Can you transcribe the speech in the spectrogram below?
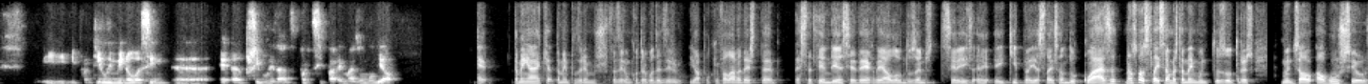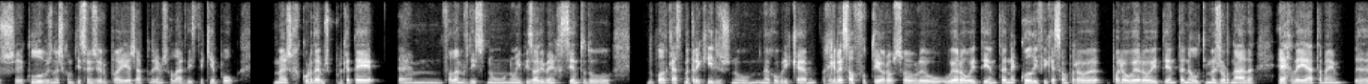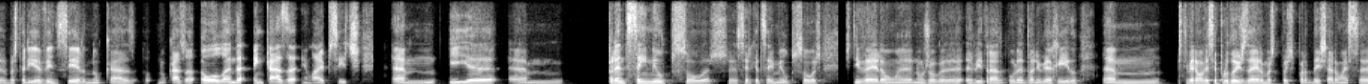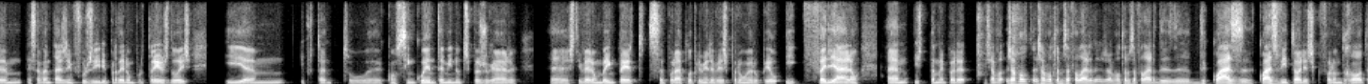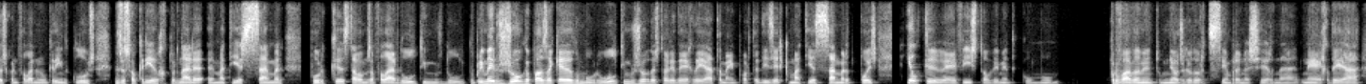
e, e pronto, eliminou assim uh, a possibilidade de participar em mais um Mundial. É, também, há, também poderemos fazer um contraponto a dizer, e há pouco eu falava desta, desta tendência da RDA ao longo dos anos de ser a, a, equipa e a seleção do quase, não só a seleção, mas também muitas outras muitos, alguns seus eh, clubes nas competições europeias, já poderemos falar disso daqui a pouco, mas recordamos, porque até um, falamos disso num, num, episódio bem recente do, do podcast Matraquilhos, no, na rubrica Regresso ao Futeuro, sobre o, o, Euro 80, na qualificação para o, para o Euro 80, na última jornada, a RDA também uh, bastaria vencer, no caso, no caso, a Holanda, em casa, em Leipzig, um, e uh, um, perante 100 mil pessoas, eh, cerca de 100 mil pessoas, estiveram uh, num jogo arbitrado por António Garrido, um, estiveram a vencer por 2-0, mas depois deixaram essa, essa vantagem fugir e perderam por 3-2. E, um, e portanto, uh, com 50 minutos para jogar, Uh, estiveram bem perto de se apurar pela primeira vez para um europeu e falharam. Um, isto também para já, já, já, voltamos a falar, já voltamos a falar de, de, de, quase, quase vitórias que foram derrotas, quando falaram um bocadinho de clubes, mas eu só queria retornar a, a Matias Sammer, porque estávamos a falar do último, do, do, primeiro jogo após a queda do muro, o último jogo da história da RDA, também importa dizer que Matias Sammer depois, ele que é visto obviamente como provavelmente o melhor jogador de sempre a nascer na, na RDA,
